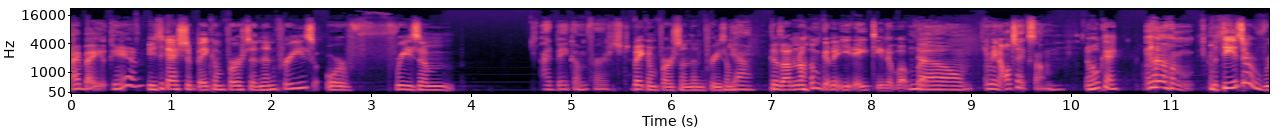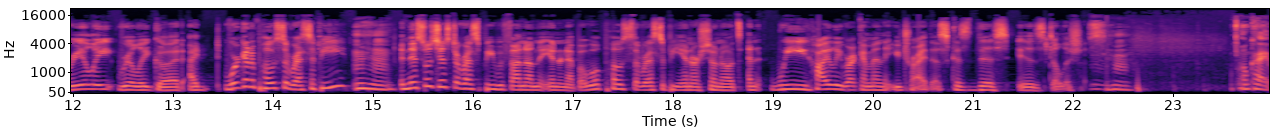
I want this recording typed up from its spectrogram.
I bet you can. You think I should bake them first and then freeze or freeze them I'd bake them first. Bake them first and then freeze them. Yeah. Because I don't know I'm going to eat 18 of them. No, I mean I'll take some. Okay. but these are really, really good. I We're going to post the recipe. Mm-hmm. And this was just a recipe we found on the internet, but we'll post the recipe in our show notes. And we highly recommend that you try this because this is delicious. Okay,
